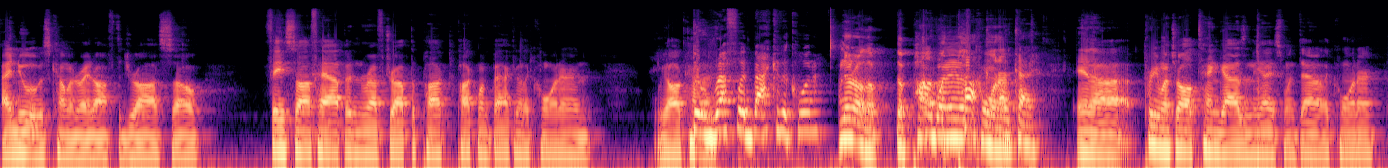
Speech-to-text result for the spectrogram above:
I knew it was coming right off the draw. So face off happened. Ref dropped the puck. Puck went back into the corner, and we all kind of The ref went back in the corner. no, no. The the puck Oh, the went into puck. the corner Okay. and uh, pretty much all 10 guys on the ice went down to the corner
